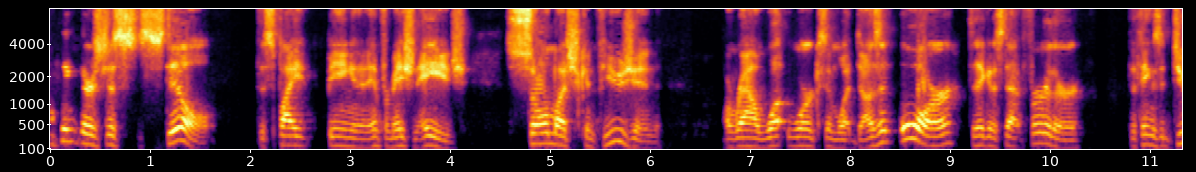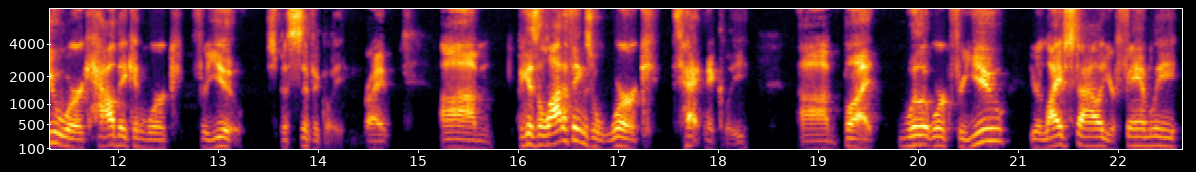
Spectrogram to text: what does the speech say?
I think there's just still, despite being in an information age, so much confusion around what works and what doesn't, or to take it a step further, the things that do work, how they can work for you specifically, right? Um, because a lot of things work technically, uh, but will it work for you, your lifestyle, your family,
